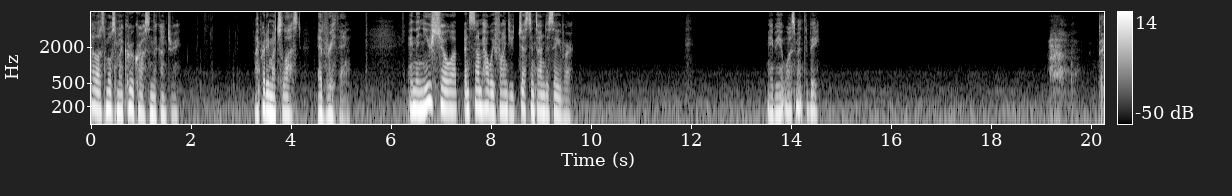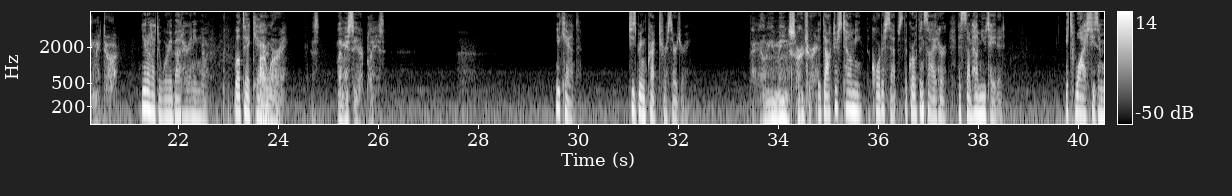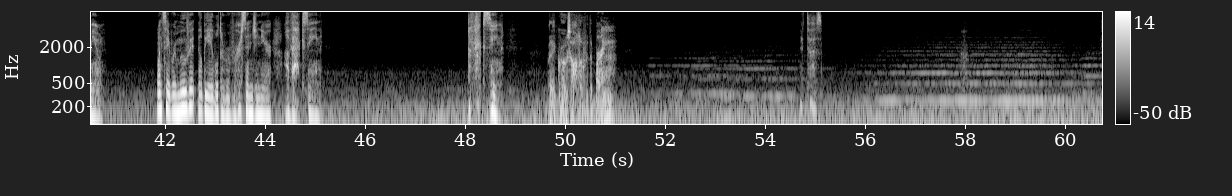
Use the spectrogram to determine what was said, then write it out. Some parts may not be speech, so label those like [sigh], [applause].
I lost most of my crew crossing the country. I pretty much lost everything. And then you show up, and somehow we find you just in time to save her. Maybe it was meant to be. [sighs] Take me to her. You don't have to worry about her anymore. We'll take care. I worry. Just let me see her, please. You can't. She's being prepped for surgery. The hell do you mean, surgery? The doctors tell me the cordyceps, the growth inside her, has somehow mutated. It's why she's immune. Once they remove it, they'll be able to reverse engineer a vaccine. A vaccine. But it grows all over the brain. It does.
